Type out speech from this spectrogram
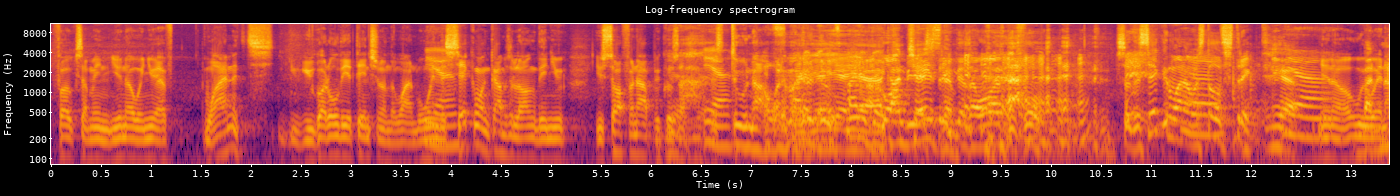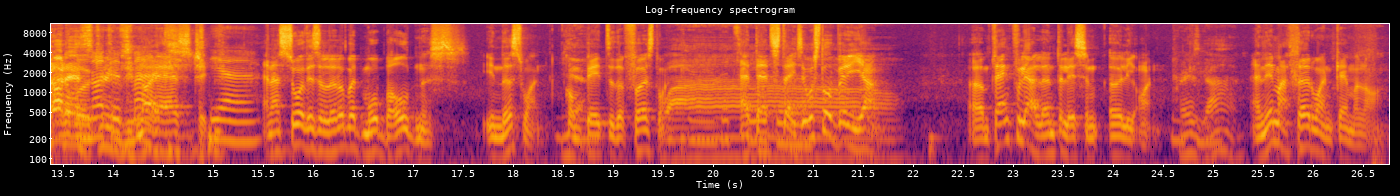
folks, I mean, you know, when you have one, it's you, you got all the attention on the one. But when Yeah. the second one comes along, then you you soften up because Yeah. ah, Yeah. it's two now. What am I going to do? it's quite yeah, bit. I can't can't be as strict them. as I was before. so the second one, I was still strict. Yeah. Yeah. You know, we But went not out of as work. Not as strict. Not as strict. Yeah. And I saw there's a little bit more boldness in this one Yeah. compared to the first one. Wow. At that stage, they were still very young. Um, thankfully, I learned the lesson early on. Praise God. And then my third one came along.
